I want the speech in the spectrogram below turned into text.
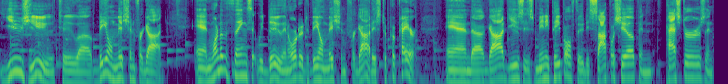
use you to uh, be on mission for God. And one of the things that we do in order to be on mission for God is to prepare. And uh, God uses many people through discipleship and pastors and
